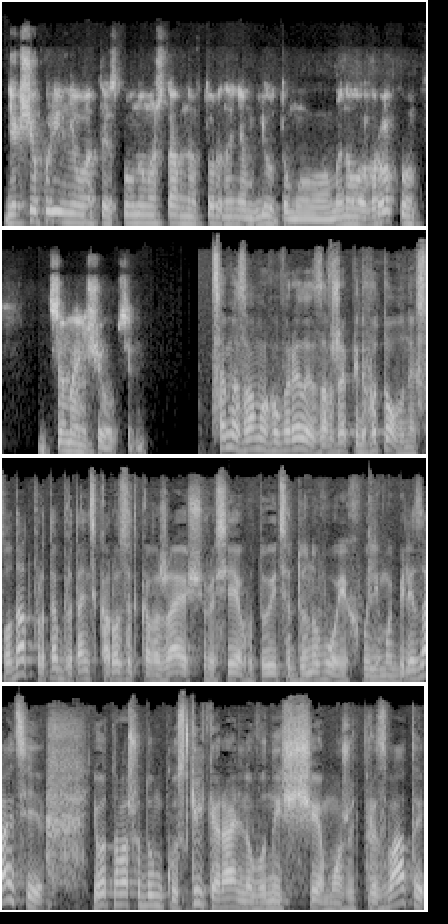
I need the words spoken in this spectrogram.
якщо порівнювати з повномасштабним вторгненням в лютому минулого року, це менші обсяги. Це ми з вами говорили за вже підготовлених солдат. Проте британська розвідка вважає, що Росія готується до нової хвилі мобілізації. І от на вашу думку, скільки реально вони ще можуть призвати,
